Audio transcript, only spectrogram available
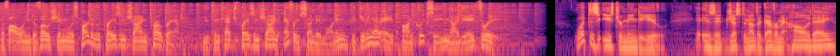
The following devotion was part of the Praise and Shine program. You can catch Praise and Shine every Sunday morning beginning at 8 on Quixie 98.3. What does Easter mean to you? Is it just another government holiday,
